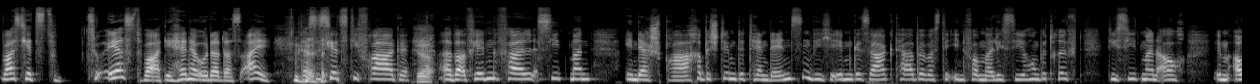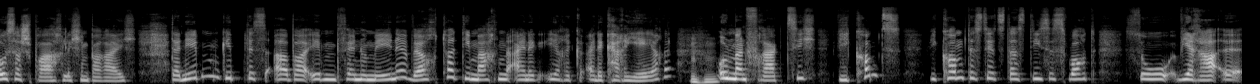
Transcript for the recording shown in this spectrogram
Was jetzt zu, zuerst war, die Henne oder das Ei, das ist jetzt die Frage. Ja. Aber auf jeden Fall sieht man in der Sprache bestimmte Tendenzen, wie ich eben gesagt habe, was die Informalisierung betrifft. Die sieht man auch im außersprachlichen Bereich. Daneben gibt es aber eben Phänomene, Wörter, die machen eine, ihre, eine Karriere und man fragt sich, wie kommt's? Wie kommt es jetzt, dass dieses Wort so viral, äh,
